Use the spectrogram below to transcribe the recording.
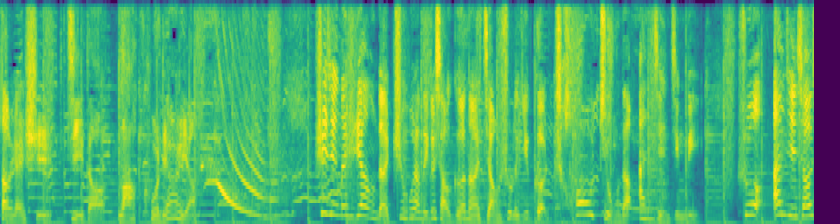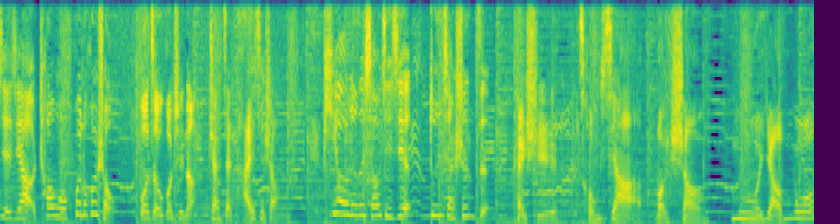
当然是记得拉裤链呀。事情呢是这样的，知乎上的一个小哥呢，讲述了一个超囧的安检经历，说安检小姐姐啊朝我挥了挥手。我走过去呢，站在台子上，漂亮的小姐姐蹲下身子，开始从下往上摸呀摸，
